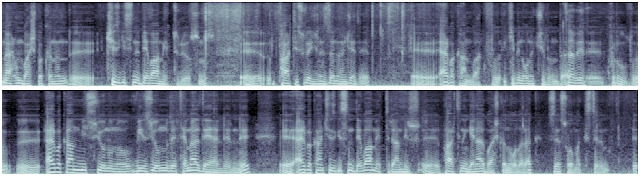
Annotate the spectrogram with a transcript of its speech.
merhum Başbakan'ın çizgisini devam ettiriyorsunuz. Parti sürecinizden önce de Erbakan Vakfı 2013 yılında Tabii. e, kuruldu. E, Erbakan misyonunu, vizyonunu ve temel değerlerini e, Erbakan çizgisini devam ettiren bir e, partinin genel başkanı olarak size sormak isterim. E,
